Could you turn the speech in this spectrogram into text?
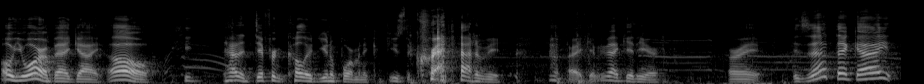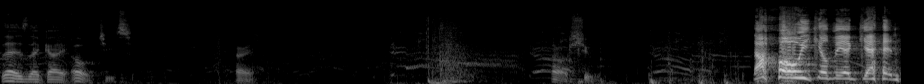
Oh, you are a bad guy. Oh, he had a different colored uniform and it confused the crap out of me. All right, get me back in here. All right. Is that that guy? That is that guy. Oh, jeez. All right. Oh, shoot. Oh, he killed me again.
